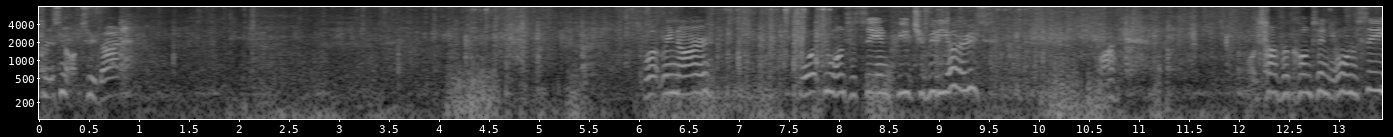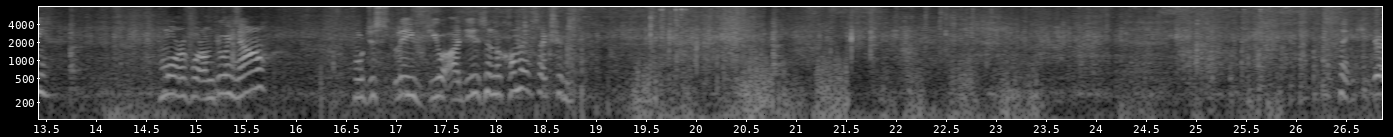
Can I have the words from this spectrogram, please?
but it's not too bad let me know what you want to see in future videos. Like what type of content you want to see. More of what I'm doing now. Or just leave your ideas in the comment section. I think you go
